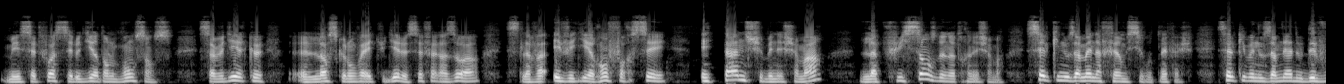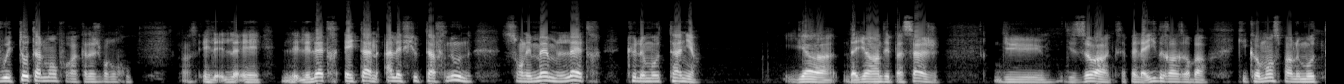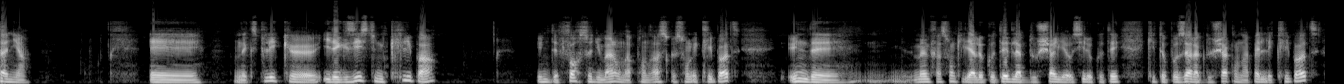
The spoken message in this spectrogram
Mais cette fois, c'est le dire dans le bon sens. Ça veut dire que euh, lorsque l'on va étudier le Sefer HaZohar, cela va éveiller, renforcer Etan chez Beneshama, la puissance de notre Neshama, celle qui nous amène à faire Msirut Nefesh, celle qui va nous amener à nous dévouer totalement pour Akadash Baruch Et les, lettres Etan, Aleph, Yutaf, sont les mêmes lettres que le mot Tanya. Il y a d'ailleurs un des passages du, du Zohar qui s'appelle la Hydra Rabba, qui commence par le mot Tanya. Et on explique qu'il existe une klipa, une des forces du mal, on apprendra ce que sont les clipotes, une des, de la même façon qu'il y a le côté de l'Akdusha, il y a aussi le côté qui est opposé à l'Akdusha qu'on appelle les clipotes.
